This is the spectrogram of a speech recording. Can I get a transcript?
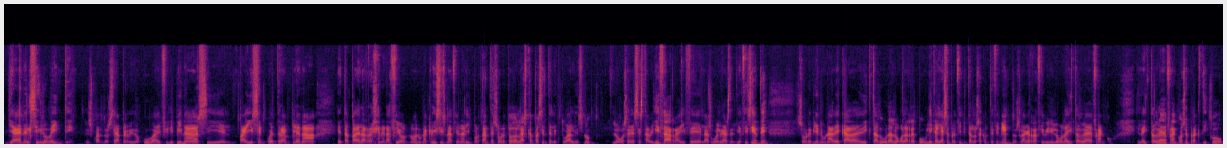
ya en el siglo XX. Es cuando se ha perdido Cuba y Filipinas y el país se encuentra en plena etapa de la regeneración, ¿no? En una crisis nacional importante, sobre todo en las capas intelectuales, ¿no? Luego se desestabiliza a raíz de las huelgas del 17 sobreviene una década de dictadura, luego la república ya se precipitan los acontecimientos, la guerra civil y luego la dictadura de Franco. En la dictadura de Franco se practicó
